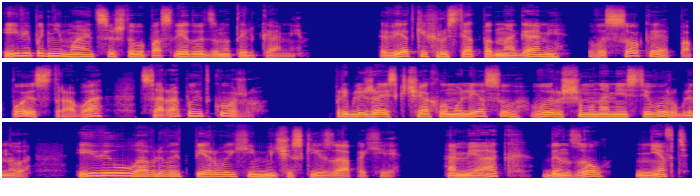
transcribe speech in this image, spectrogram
Иви поднимается, чтобы последовать за мотыльками. Ветки хрустят под ногами, высокая, по пояс трава, царапает кожу. Приближаясь к чахлому лесу, выросшему на месте вырубленного, Иви улавливает первые химические запахи. Аммиак, бензол, нефть,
